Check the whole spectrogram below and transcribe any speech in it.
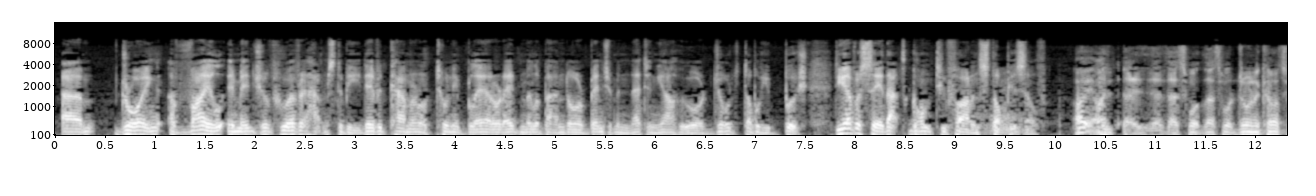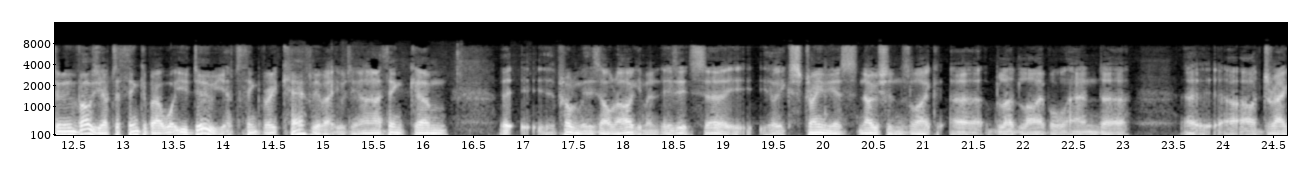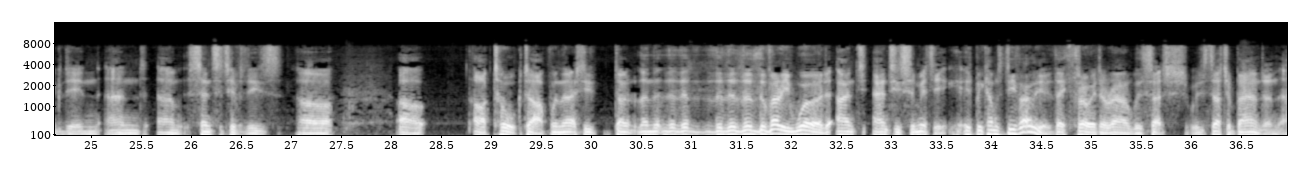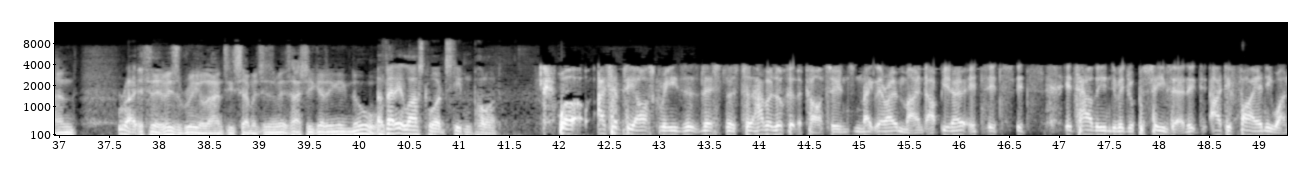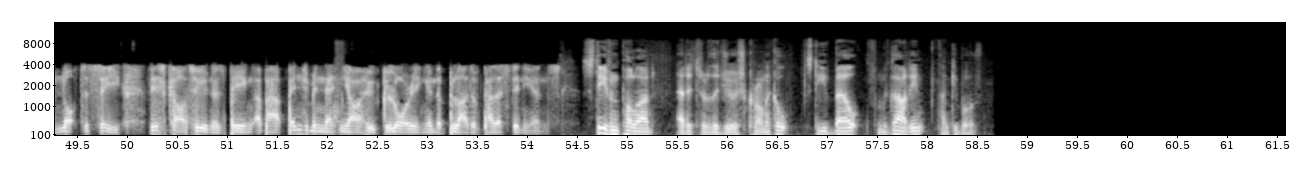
um, drawing a vile image of whoever it happens to be, David Cameron or Tony Blair or Ed Miliband or Benjamin Netanyahu or George W. Bush? Do you ever say that's gone too far and stop yourself? I, I, uh, that's what that's what drawing a cartoon involves. You have to think about what you do. You have to think very carefully about what you do. And I think um, the, the problem with this old argument is it's uh, extraneous notions like uh, blood libel and uh, uh, are dragged in, and um, sensitivities are are are talked up when they actually don't. Then the the, the, the, the, the very word anti, anti-Semitic it becomes devalued. They throw it around with such with such abandon, and Right. if there is real anti-Semitism, it's actually getting ignored. A very last word, Stephen Pollard. Well, I simply ask readers, listeners, to have a look at the cartoons and make their own mind up. You know, it's it's it's it's how the individual perceives it. And it, I defy anyone not to see this cartoon as being about Benjamin Netanyahu glorying in the blood of Palestinians. Stephen Pollard, editor of the Jewish Chronicle. Steve Bell from The Guardian. Thank you both.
